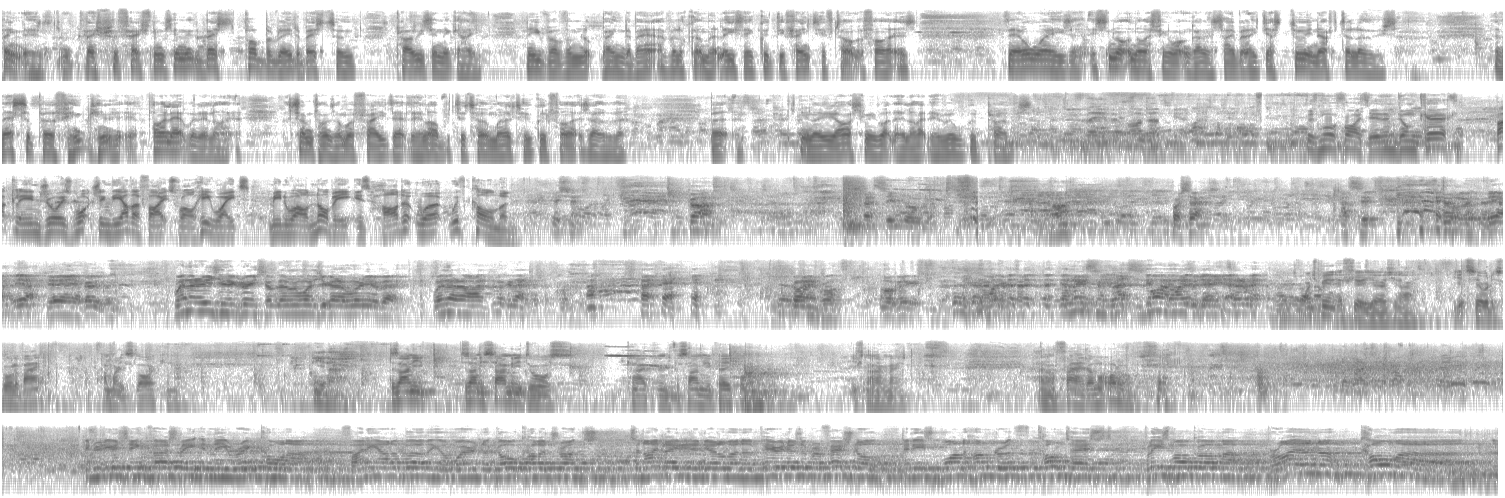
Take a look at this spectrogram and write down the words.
I think they're the best professionals in it, the best, probably the best two pros in the game. Neither of them look banged about. Have a look at them, at least they're good defensive type of fighters. They're always, it's not a nice thing what I'm going to say, but they just do enough to lose. And that's the perfect, find out what they're like. Sometimes I'm afraid that they're liable to turn one or two good fighters over. But, you know, you ask me what they're like, they're real good pros. There's more fights here than Dunkirk. Buckley enjoys watching the other fights while he waits. Meanwhile, Nobby is hard at work with Coleman. Listen. Go on. That's it, Roger. Huh? What's that? That's it. yeah, yeah, yeah, yeah. Got. When they're easy to grease up, they're the ones you've got to worry about. When they're not, look at that. Go on, bro. Oh, gotta get some. I need some glasses. My eyes are getting terrible. Once you've been in a few years, you know, you get to see what it's all about and what it's like, and you know, there's only there's only so many doors can open for so many people. If you know what I mean. And I'm afraid I'm not one of them. Introducing firstly in the ring corner, fighting out of Birmingham, trunks. Tonight, ladies and gentlemen, appearing as a professional in his 100th contest, please welcome Brian Coleman.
